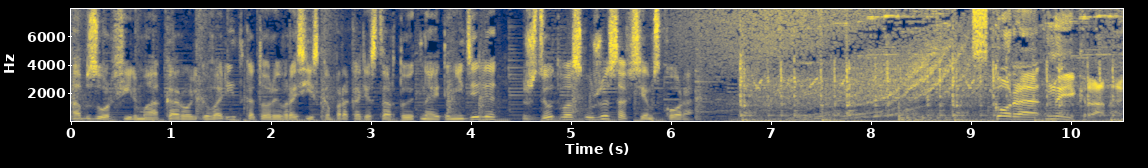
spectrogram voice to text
Обзор фильма «Король говорит», который в российском прокате стартует на этой неделе, ждет вас уже совсем скоро. Скоро на экранах.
